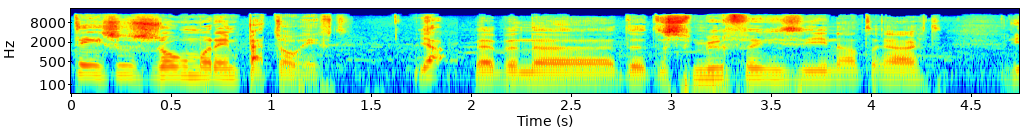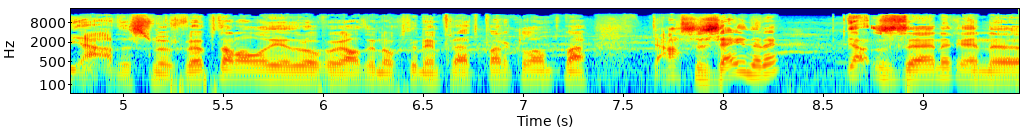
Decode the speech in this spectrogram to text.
deze zomer in petto heeft. Ja, we hebben uh, de, de smurfen gezien uiteraard. Ja, de smurfen. We hebben het al eerder over gehad in Ochtend in Pretparkland. Maar ja, ze zijn er hè? Ja, ze zijn er. En uh,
